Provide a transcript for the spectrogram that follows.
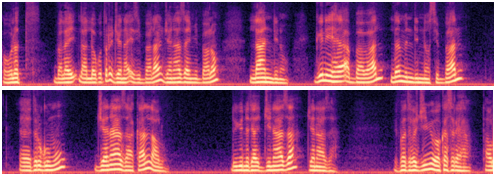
ከሁለት በላይ ላለው ቁጥር ጀናኢዝ ይባላል ጀናዛ የሚባለው ለአንድ ነው ግን ይሄ አባባል ለምንድን ነው ሲባል ትርጉሙ ጀናዛ ካልን አሉ። ልዩነት ጅናዛ ጀናዛ። ቢፈትሕ ጂሚ ወከስሪሃ ታሉ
